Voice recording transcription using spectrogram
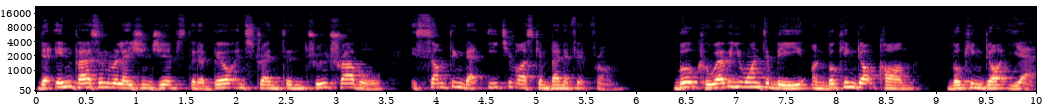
The in person relationships that are built and strengthened through travel is something that each of us can benefit from. Book whoever you want to be on booking.com, booking.yeah.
